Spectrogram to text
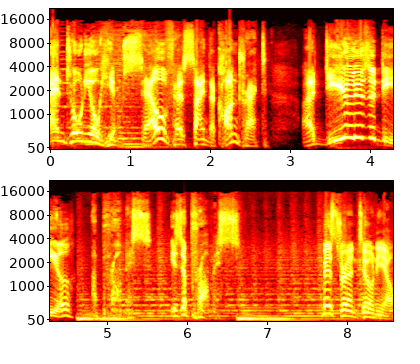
Antonio himself has signed the contract. A deal is a deal, a promise is a promise. Mr. Antonio,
